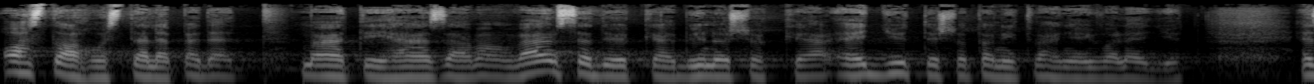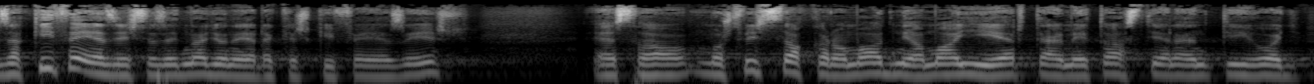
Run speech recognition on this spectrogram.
asztalhoz telepedett Máté házában, vámszedőkkel, bűnösökkel együtt, és a tanítványaival együtt. Ez a kifejezés, ez egy nagyon érdekes kifejezés. Ezt, ha most vissza akarom adni a mai értelmét, azt jelenti, hogy,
